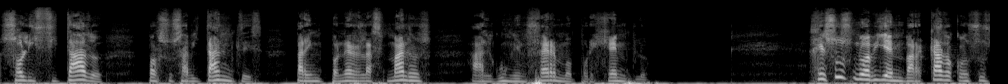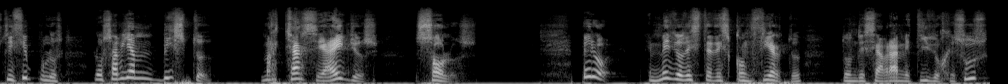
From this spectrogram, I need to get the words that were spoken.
solicitado por sus habitantes para imponer las manos a algún enfermo, por ejemplo. Jesús no había embarcado con sus discípulos, los habían visto marcharse a ellos solos. Pero en medio de este desconcierto, donde se habrá metido Jesús,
